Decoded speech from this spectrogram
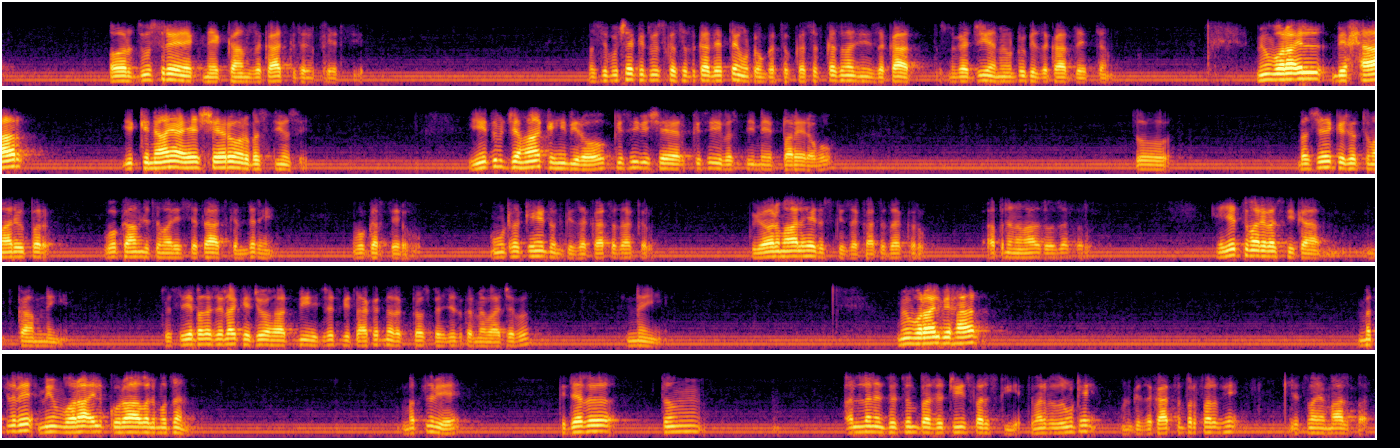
और दूसरे एक नेक काम, जक़ात की तरफ़ फेर दिया। उससे पूछा कि तू इसका सदका देते हैं ऊँटों का? तो का सदका समझ जक़ात। उसने कहा, जी, हमें ऊँटों की जक़ात देता हूँ मिन बिहार, ये किनाया है शहरों और बस्तियों से। ये तुम जहाँ कहीं भी रहो, किसी भी शहर, किसी भी बस्ती में परे रहो तो बस ये कि जो तुम्हारे ऊपर वो काम जो तुम्हारी इस्तात के अंदर है, वो करते रहो। ऊँट रखे हैं तो उनकी जक़ात अदा करो। कोई और माल है तो उसकी जक़ात अदा करो। अपना नमाज़ रोज़ा करो। ये तुम्हारे बस की काम काम नहीं है। तो इससे ये पता चला कि जो आदमी हिजरत की ताकत न रखता, उस पर हिजरत करना वाजिब नहीं है। मैं वराइल बिहार मतलब है मिम वराइल कुरा वल मुदन। मतलब ये कि जब तुम अल्लाह ने जो तुम पर जो चीज़ फ़र्ज़ की है, तुम्हारे पास ऊँट है, उनकी जक़ात तुम पर फ़र्ज़ है जो तुम्हारे माल पर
